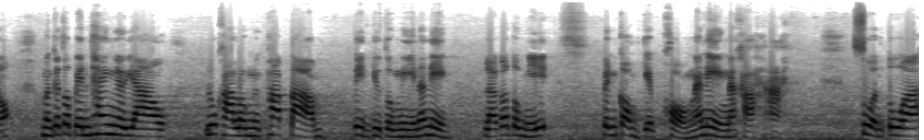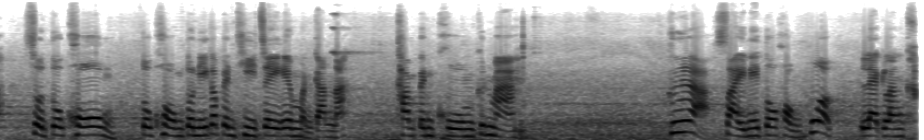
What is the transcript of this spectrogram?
เนาะมันก็จะเป็นแท่งยาวๆลูกค้าลองนึกภาพตามติดอยู่ตรงนี้นั่นเองแล้วก็ตรงนี้ เป็นกล่องเก็บของนั่นเองนะคะอะส่วนตัวส่วนตัวโครงตัวโครงตัวนี้ก็เป็น TJM เหมือนกันนะทำเป็นโครงขึ้นมา เพื่อใส่ในตัวของพวกแหลกหลังค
